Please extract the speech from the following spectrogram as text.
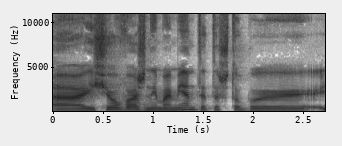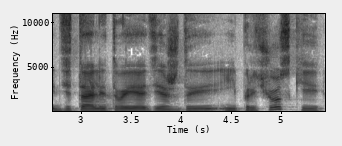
А еще важный момент это чтобы детали твоей одежды и прически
